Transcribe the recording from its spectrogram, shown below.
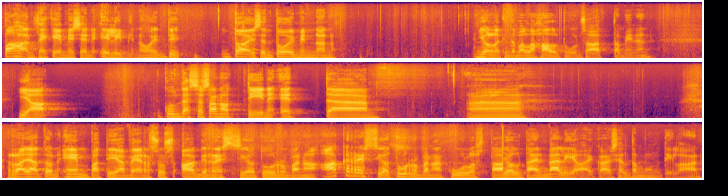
pahan tekemisen eliminointi tai sen toiminnan jollakin tavalla haltuun saattaminen. Ja kun tässä sanottiin, että ää, rajaton empatia versus aggressioturvana. Aggressioturvana kuulostaa joltain väliaikaiselta mun tilaan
